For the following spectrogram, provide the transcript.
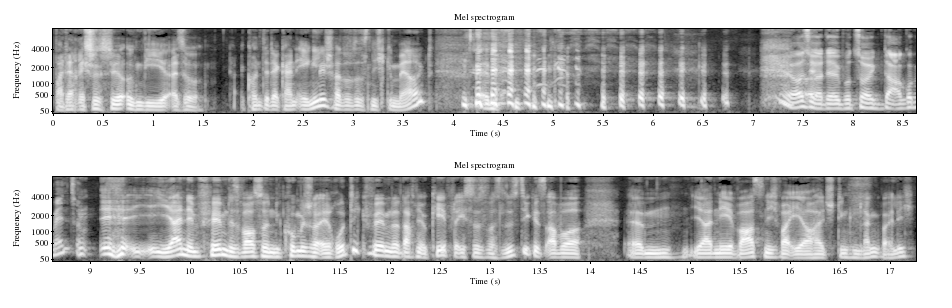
War der Regisseur irgendwie, also Konnte der kein Englisch? Hat er das nicht gemerkt? ja, sie hat ja überzeugende Argumente. Ja, in dem Film, das war so ein komischer Erotikfilm. Da dachte ich, okay, vielleicht ist das was Lustiges, aber ähm, ja, nee, war es nicht, war eher halt stinkend langweilig.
